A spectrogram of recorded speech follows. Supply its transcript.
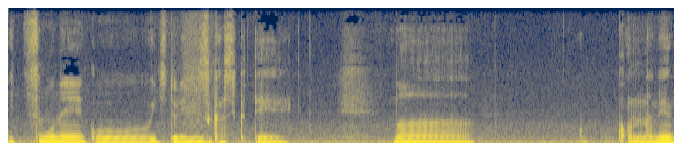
いつもねこう位置取り難しくて。まあこんなね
